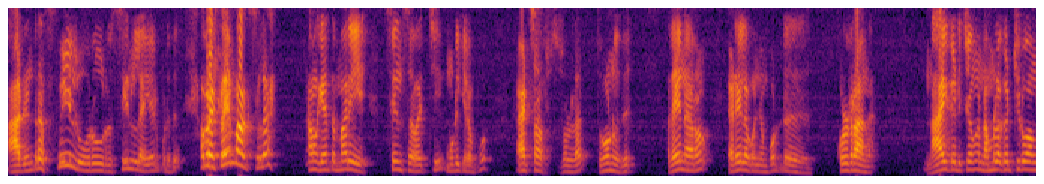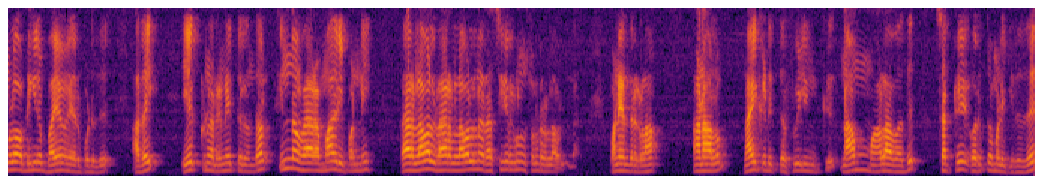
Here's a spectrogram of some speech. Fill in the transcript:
அப்படின்ற ஃபீல் ஒரு ஒரு சீனில் ஏற்படுது. அப்புறம் கிளைமாக்ஸில் நமக்கு ஏற்ற மாதிரி சீன்ஸை வச்சு முடிக்கிறப்போ ஹேட்ஸ் ஆஃப் சொல்ல தோணுது. அதே நேரம் இடையில கொஞ்சம் போட்டு கொள்கிறாங்க நாய் கடித்தவங்க நம்மளை கடிச்சிடுவாங்களோ அப்படிங்கிற பயம் ஏற்படுது. அதை இயக்குனர் நினைத்திருந்தால் இன்னும் வேறு மாதிரி பண்ணி வேறு லெவல் வேறு லெவல்னு ரசிகர்களும் சொல்கிற லெவலில் பண்ணியிருந்திருக்கலாம் ஆனாலும் நாய் கடித்த ஃபீலிங்க்கு நாம் ஆளாவது சற்றே வருத்தமளிக்கிறது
